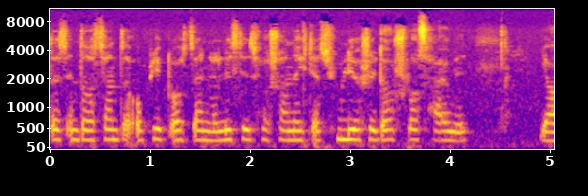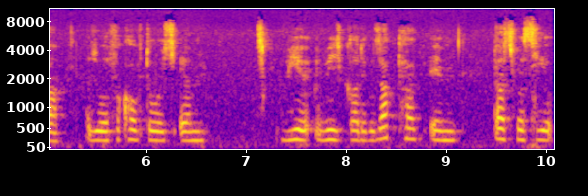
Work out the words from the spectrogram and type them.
Das interessante Objekt aus seiner Liste ist wahrscheinlich das Hylia-Schild aus Schloss Hyrule. Ja, also er verkauft euch, ähm, wie, wie ich gerade gesagt habe, ähm, das, was ihr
